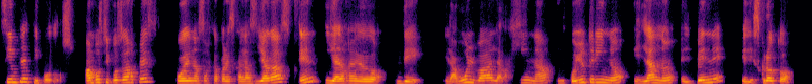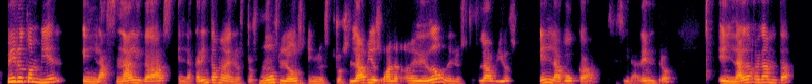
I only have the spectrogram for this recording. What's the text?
simple tipo 2. Ambos tipos de herpes pueden hacer que aparezcan las llagas en y alrededor de la vulva, la vagina, el cuello uterino, el ano, el pene, el escroto, pero también en las nalgas, en la cara interna de nuestros muslos, en nuestros labios o alrededor de nuestros labios, en la boca, es decir, adentro, en la garganta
